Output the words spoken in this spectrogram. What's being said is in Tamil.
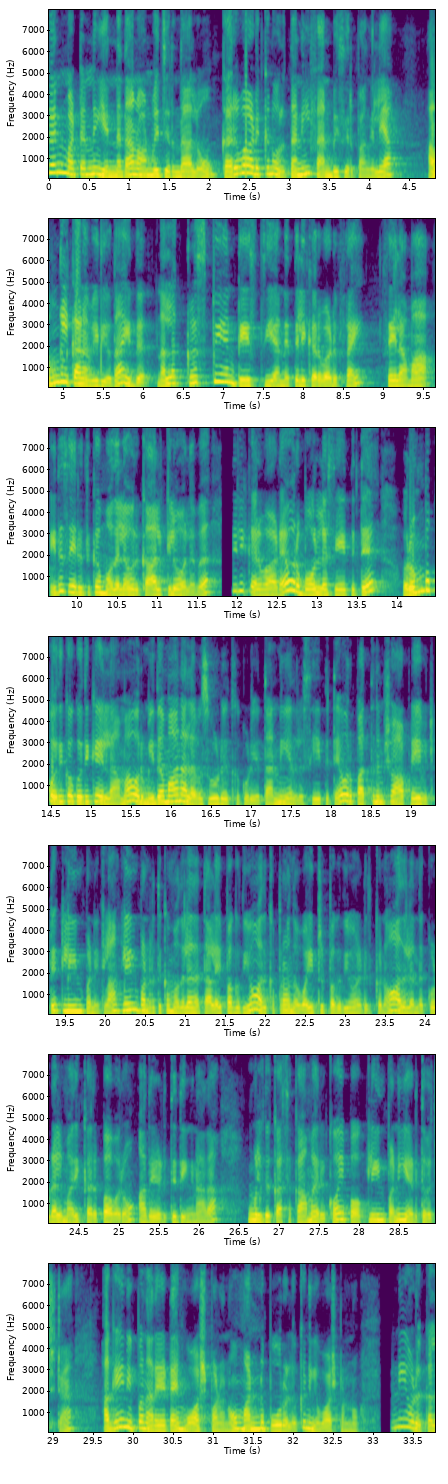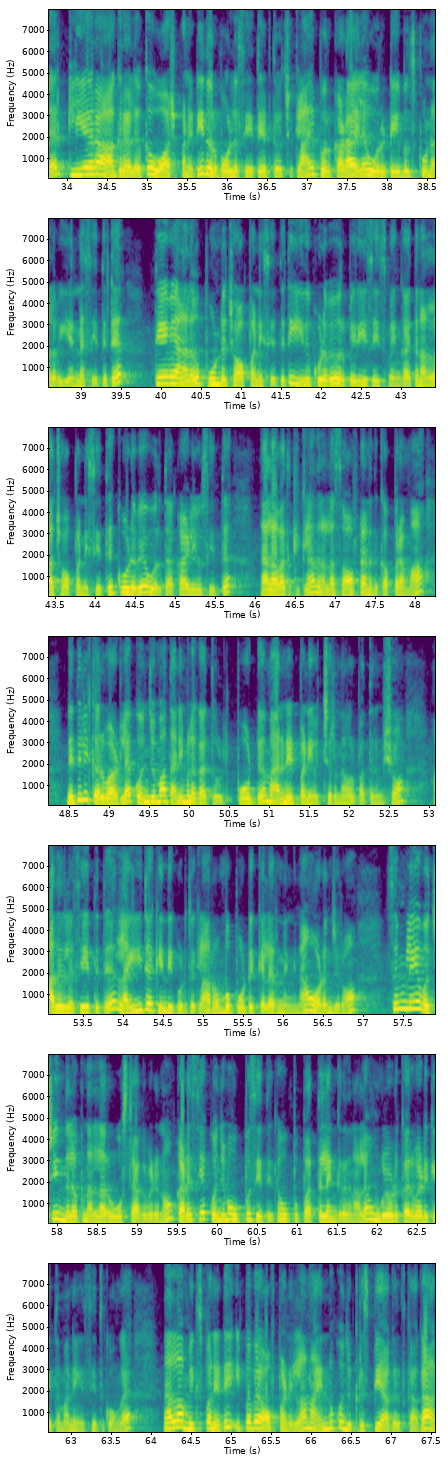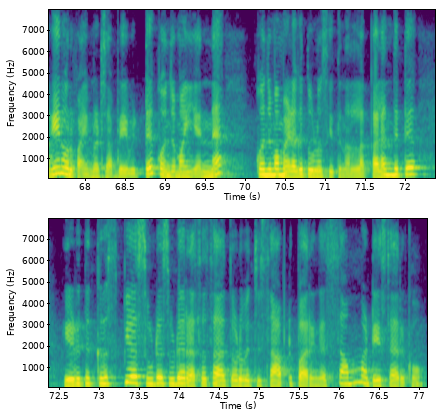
சிக்கன் மட்டன்னு என்ன தான் நான்வெஜ் இருந்தாலும் கருவாடுக்குன்னு ஒரு தனி ஃபேன் பேஸ் இருப்பாங்க இல்லையா? அவங்களுக்கான வீடியோ தான் இது. நல்ல கிறிஸ்பி அண்ட் டேஸ்டியாக நெத்திலி கருவாடு ஃப்ரை செய்யலாமா? இது செய்கிறதுக்கு முதல்ல ஒரு கால் கிலோ அளவு நெத்திலி கருவாடை ஒரு பவுலில் சேர்த்துட்டு ரொம்ப கொதிக்க கொதிக்க இல்லாமல் ஒரு மிதமான அளவு சூடு இருக்கக்கூடிய தண்ணி அதில் சேர்த்துட்டு ஒரு பத்து நிமிஷம் அப்படியே விட்டுட்டு க்ளீன் பண்ணிக்கலாம். க்ளீன் பண்ணுறதுக்கு முதல்ல அந்த தலைப்பகுதியும் அதுக்கப்புறம் அந்த வயிற்று பகுதியும் எடுக்கணும். அதில் அந்த குடல் மாதிரி கருப்பாக வரும். அதை எடுத்துட்டிங்கன்னா தான் உங்களுக்கு கசக்காமல் இருக்கும். இப்போ க்ளீன் பண்ணி எடுத்து வச்சுட்டேன். அகைன் இப்போ நிறைய டைம் வாஷ் பண்ணணும். மண் போகிற அளவுக்கு நீங்கள் வாஷ் பண்ணணும். தண்ணியோட கலர் கிளியராக ஆகிற அளவுக்கு வாஷ் பண்ணிவிட்டு இது ஒரு பவுலில் சேர்த்து எடுத்து வச்சுக்கலாம். இப்போ ஒரு கடாயில் ஒரு டேபிள் ஸ்பூன் அளவு எண்ணெய் சேர்த்துட்டு தேவையான அளவு பூண்டை சாப் பண்ணி சேர்த்துட்டு இது கூடவே ஒரு பெரிய சைஸ் வெங்காயத்தை நல்லா சாப் பண்ணி சேர்த்து கூடவே ஒரு தக்காளியும் சேர்த்து நல்லா வதக்கிக்கலாம். அது நல்லா சாஃப்டானதுக்கப்புறமா நெத்திலி கருவாடில் கொஞ்சமாக தனி மிளகாய் தூள் போட்டு மேரினேட் பண்ணி வச்சுருந்தேன் ஒரு பத்து நிமிஷம். அது இதில் சேர்த்துட்டு லைட்டாக கிண்டி கொடுத்துக்கலாம். ரொம்ப போட்டு கிளறுனீங்கன்னா உடஞ்சிரும். சிம்லேயே வச்சு இந்தளவுக்கு நல்லா ரோஸ்ட் ஆக விடணும். கடைசியாக கொஞ்சமாக உப்பு சேர்த்துருக்கேன். உப்பு பத்தலைங்கிறதுனால உங்களோட கருவாடுக்கு ஏற்ற மாதிரி நீங்கள் சேர்த்துக்கோங்க. நல்லா மிக்ஸ் பண்ணிவிட்டு இப்போவே ஆஃப் பண்ணிடலாம். நான் இன்னும் கொஞ்சம் கிறிஸ்பி ஆகிறதுக்காக அகைன் ஒரு ஃபைவ் மினிட்ஸ் அப்படியே விட்டு கொஞ்சமாக எண்ணெய் கொஞ்சமாக மிளகுத்தூளும் சேர்த்து நல்லா கலந்துட்டு எடுத்து கிறிஸ்பியாக சுட சுட ரச சாதத்தோடு வச்சு சாப்பிட்டு பாருங்கள் செம்ம டேஸ்ட்டாக இருக்கும்.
